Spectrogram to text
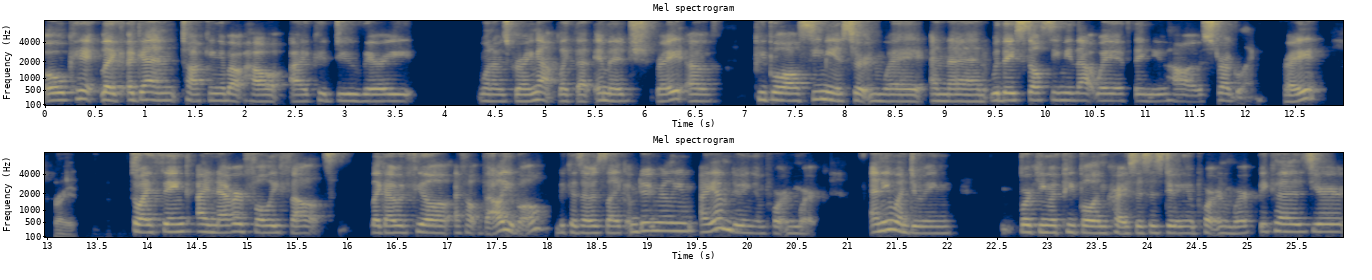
okay, like again talking about how I could do very when I was growing up, like that image, right? Of people all see me a certain way. And then would they still see me that way if they knew how I was struggling? Right. Right. So I think I never fully felt like I would feel I felt valuable because I was like, I'm doing really, I am doing important work. Anyone doing working with people in crisis is doing important work because you're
